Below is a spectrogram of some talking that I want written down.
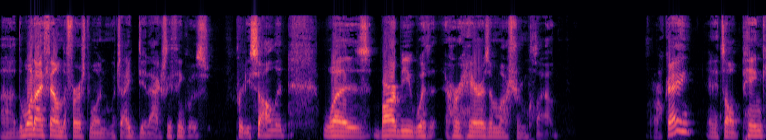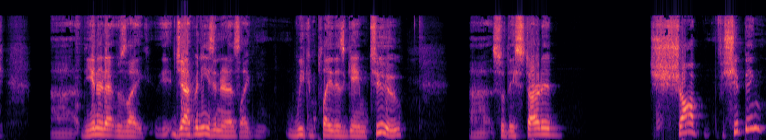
Uh, the one I found, the first one, which I did actually think was pretty solid, was Barbie with her hair as a mushroom cloud okay, and it's all pink. Uh, the internet was like Japanese internet's like we can play this game too. Uh, so they started shop shipping.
